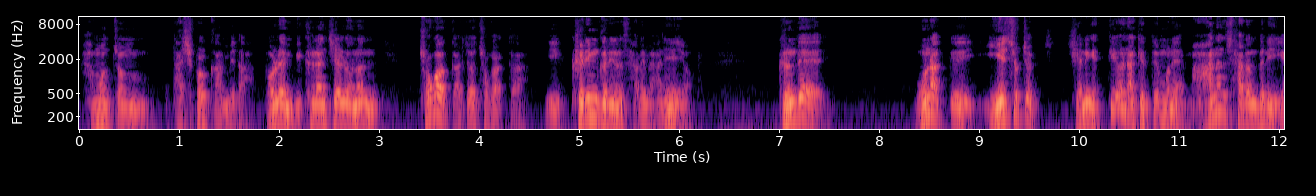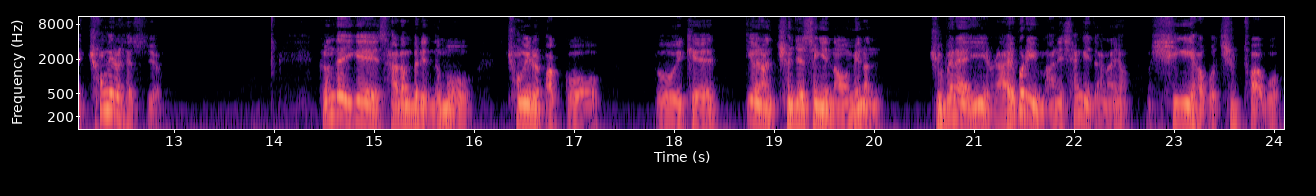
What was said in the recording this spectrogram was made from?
한번 좀 다시 볼까 합니다. 본래 미켈란젤로는 조각가죠, 조각가. 이 그림 그리는 사람이 아니에요. 그런데 워낙 그 예술적 재능이 뛰어났기 때문에 많은 사람들이 이게 총애를 했어요. 그런데 이게 사람들이 너무 총애를 받고 또 이렇게 뛰어난 천재성이 나오면은 주변에 이 라이벌이 많이 생기잖아요. 시기하고 질투하고.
